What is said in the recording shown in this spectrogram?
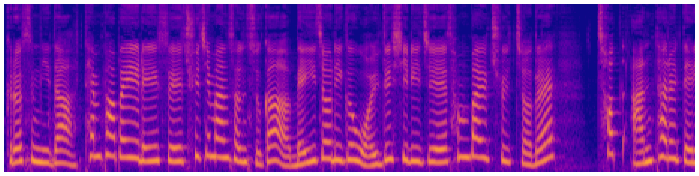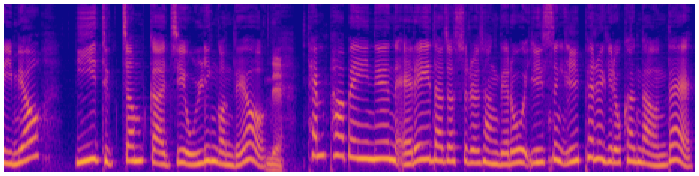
그렇습니다. 템파베이 레이스의 최지만 선수가 메이저리그 월드 시리즈에 선발 출전해 첫 안타를 때리며 2득점까지 올린 건데요. 네. 템파베이는 LA 다저스를 상대로 1승 1패를 기록한 가운데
